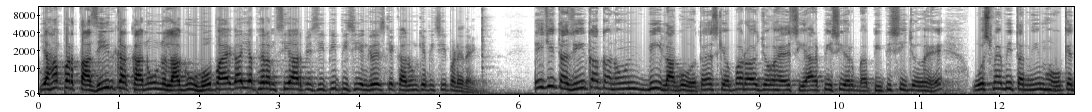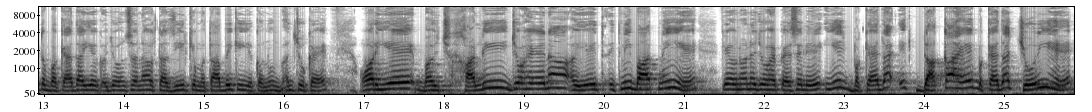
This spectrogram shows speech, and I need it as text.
یہاں پر تازیر کا قانون لاگو ہو پائے گا یا پھر ہم سی آر پی سی پی پی سی انگریز کے قانون کے پیچھے پڑے رہیں گے؟ نہیں جی تازیر کا قانون بھی لاگو ہوتا ہے اس کے اوپر اور جو ہے سی آر پی سی اور پی پی سی جو ہے اس میں بھی ترمیم ہو کہ تو باقاعدہ یہ جو ان سے نا تعزیر کے مطابق یہ قانون بن چکا ہے۔ اور یہ خالی جو ہے نا یہ اتنی بات نہیں ہے کہ انہوں نے جو ہے پیسے لے یہ باقاعدہ ایک ڈاکہ ہے، باقاعدہ چوری ہے۔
